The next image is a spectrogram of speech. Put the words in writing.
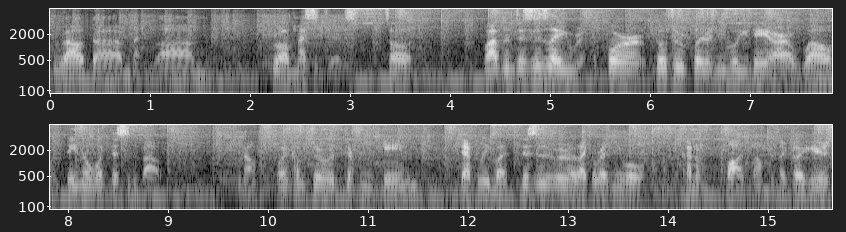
throughout the um, throughout messages. So what happens? This is like for those who play Resident Evil, they are well, they know what this is about. You know, when it comes to a different game, definitely. But this is like a Resident Evil kind of plot dump. Like, oh, here's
